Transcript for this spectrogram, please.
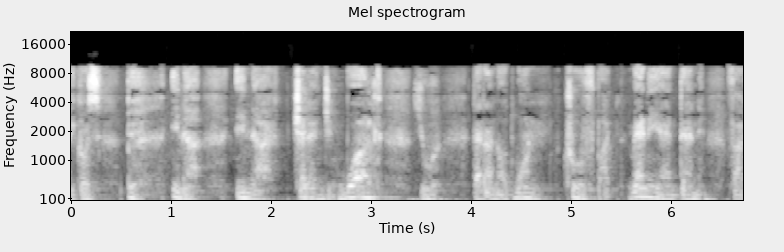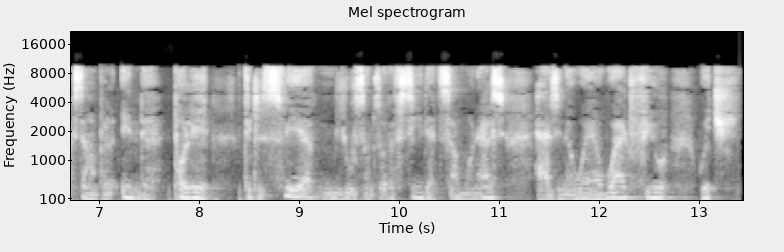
Because in a in a challenging world, you there are not one truth but many, and then, for example, in the political sphere, you some sort of see that someone else has in a way a worldview which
